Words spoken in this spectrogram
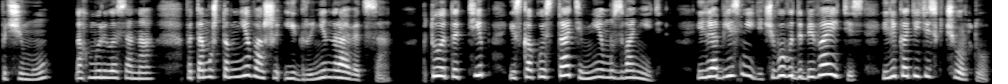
«Почему?» — нахмурилась она. «Потому что мне ваши игры не нравятся. Кто этот тип и с какой стати мне ему звонить? Или объясните, чего вы добиваетесь, или катитесь к черту.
